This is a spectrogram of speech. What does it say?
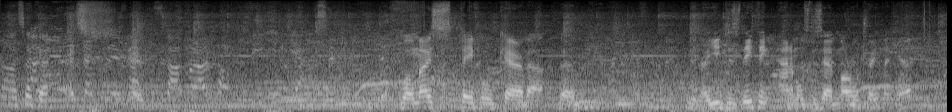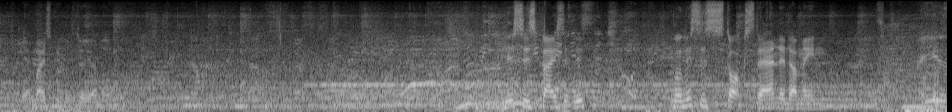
No, it's okay. It's, well, most people care about the, you know, you just you think animals deserve moral treatment, yeah? Yeah, most people do. I mean, this is basic. This, well, this is stock standard. I mean, You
